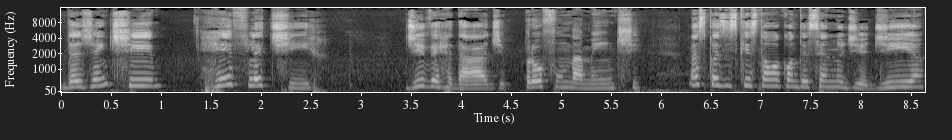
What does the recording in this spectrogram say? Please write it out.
da gente refletir de verdade, profundamente, nas coisas que estão acontecendo no dia a dia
